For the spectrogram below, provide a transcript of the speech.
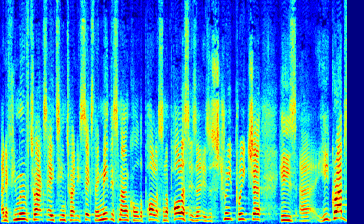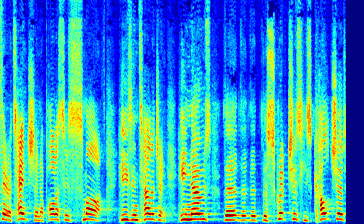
And if you move to Acts 18:26, they meet this man called Apollos. And Apollos is a, is a street preacher. He's, uh, he grabs their attention. Apollos is smart. He's intelligent. He knows the, the, the, the scriptures. He's cultured.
